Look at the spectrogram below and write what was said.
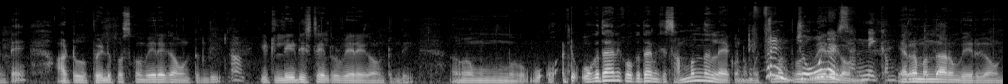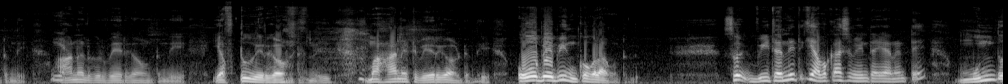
అంటే అటు పెళ్ళి పుస్తకం వేరేగా ఉంటుంది ఇటు లేడీస్ టైలర్ వేరేగా ఉంటుంది. అంటే ఒకదానికి ఒకదానికి సంబంధం లేకుండా ముఖ్యమంత్రి వేరేగా ఉంటుంది. ఎర్ర మందారం వేరుగా ఉంటుంది ఆ నలుగురు వేరుగా ఉంటుంది ఎఫ్ టూ వేరుగా ఉంటుంది మహానటి వేరుగా ఉంటుంది ఓ బేబీ ఇంకొకలా ఉంటుంది. సో వీటన్నిటికీ అవకాశం ఏంటయ్యానంటే ముందు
